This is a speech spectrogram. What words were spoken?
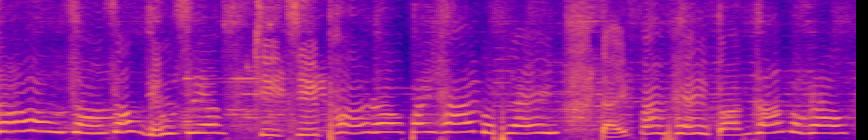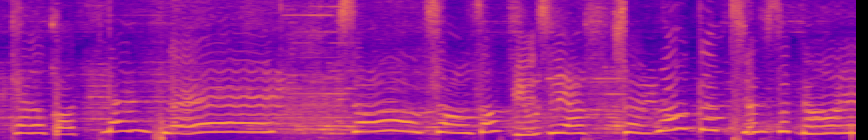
สองสองสองเป็นเสียงที่ที่พาเราไปหา เพลง ได้ฟังเพลงก่อนพร้อมพวกเราแค่เรากดเล่นเพลงสองสองสองผิวเสียงฉันร้องกับฉันสักหน่อย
